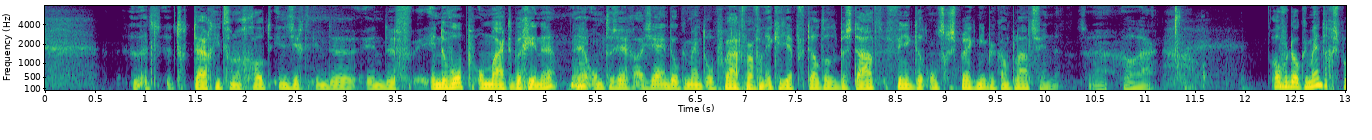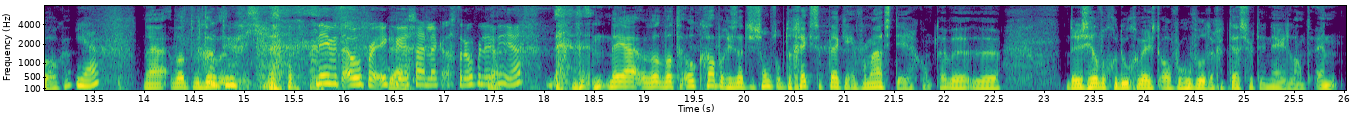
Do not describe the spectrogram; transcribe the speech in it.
Het, het getuigt niet van een groot inzicht in de, in de, in de WOP, om maar te beginnen. Ja. Hè, om te zeggen, als jij een document opvraagt waarvan ik je heb verteld dat het bestaat, vind ik dat ons gesprek niet meer kan plaatsvinden. Dat is eh, wel raar. Over documenten gesproken. Ja? Nou ja, wat we Goed bruggetje. Neem het over. Ik Ja. eh, ga er lekker achteroverleunen, ja? nou ja, wat, wat ook grappig is, dat je soms op de gekste plekken informatie tegenkomt. Hè. We, we- er is heel veel gedoe geweest over hoeveel er getest werd in Nederland. En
